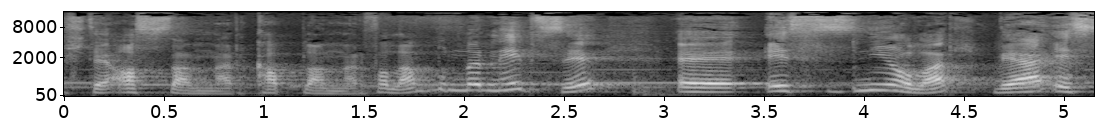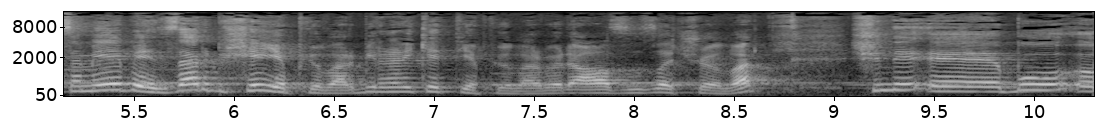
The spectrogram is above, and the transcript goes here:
işte aslanlar, kaplanlar falan bunların hepsi e, esniyorlar veya esnemeye benzer bir şey yapıyorlar. Bir hareket yapıyorlar. Böyle ağzınızı açıyorlar. Şimdi e, bu e,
